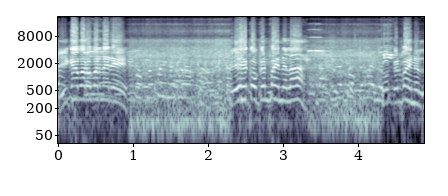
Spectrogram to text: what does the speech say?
हे काय बरोबर नाही रे? ए कोकण फायनल हा? कोकण फायनल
